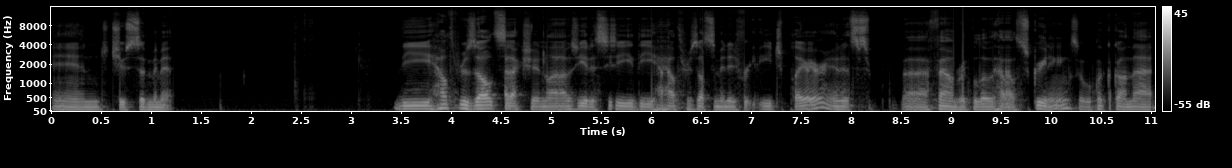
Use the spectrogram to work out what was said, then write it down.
and choose submit. The health results section allows you to see the health results submitted for each player, and it's uh, found right below the health screening. So we'll click on that.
